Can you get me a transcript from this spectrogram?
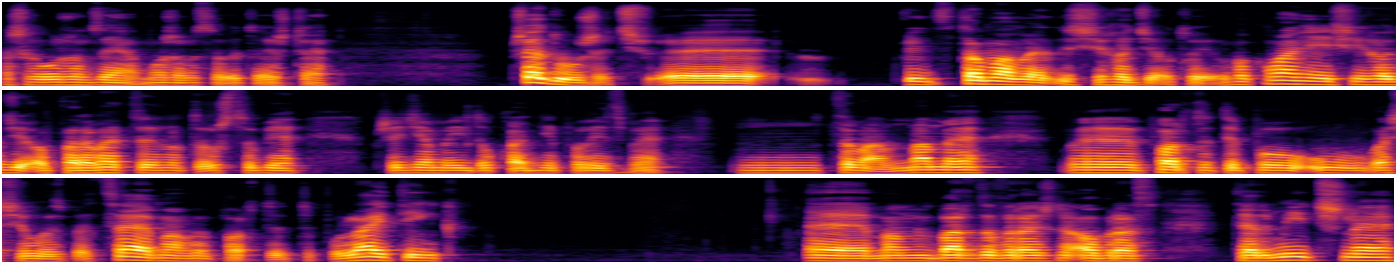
naszego urządzenia, możemy sobie to jeszcze przedłużyć. To mamy, jeśli chodzi o tutaj opakowanie, jeśli chodzi o parametry, no to już sobie przejdziemy i dokładnie powiedzmy, mm, co mamy. Mamy porty typu właśnie USB-C, mamy porty typu Lighting, e, mamy bardzo wyraźny obraz termiczny,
